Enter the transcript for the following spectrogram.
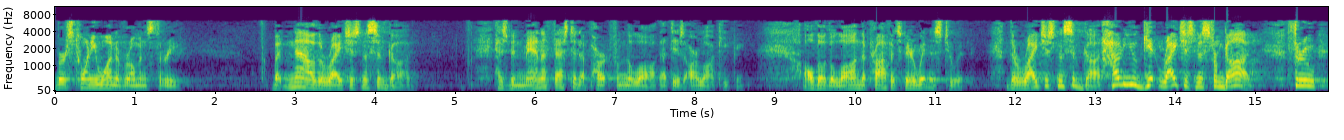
Verse 21 of Romans 3. But now the righteousness of God has been manifested apart from the law. That is our law keeping. Although the law and the prophets bear witness to it. The righteousness of God. How do you get righteousness from God? Through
